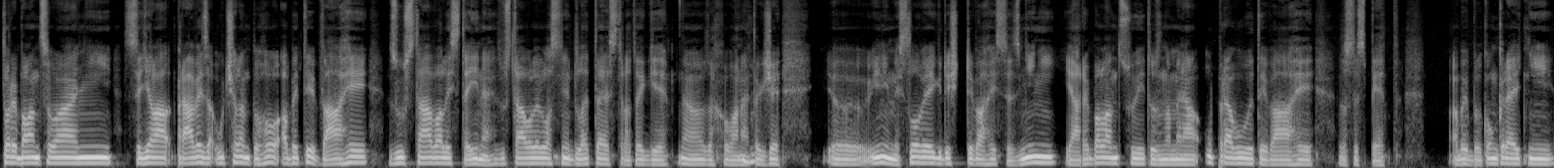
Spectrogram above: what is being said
to rebalancování se dělá právě za účelem toho, aby ty váhy zůstávaly stejné, zůstávaly vlastně dle té strategie uh, zachované. Mm. Takže uh, jinými slovy, když ty váhy se změní, já rebalancuji, to znamená upravuji ty váhy zase zpět. Aby byl konkrétní,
